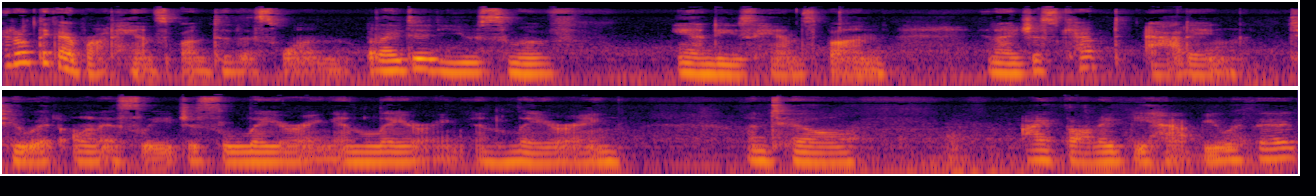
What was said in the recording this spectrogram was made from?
I don't think I brought handspun to this one, but I did use some of Andy's handspun and I just kept adding to it, honestly, just layering and layering and layering until I thought I'd be happy with it.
